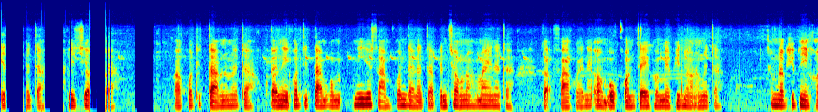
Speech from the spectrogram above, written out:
เอ็ดนะจ๊ะพี่เชียวากกดติดตามนำนะจ๊ะตอนนี้คนติดตามก็มีอยู่สามคนแต่นะจ๊ะเป็นช่องน้องใหม่นะจ๊ะก็ฝากไว้ในอ้อมอกอ้อมใจพ่อแม่พี่น้องนะจ๊ะสำหรับคลิปนี้ขอ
